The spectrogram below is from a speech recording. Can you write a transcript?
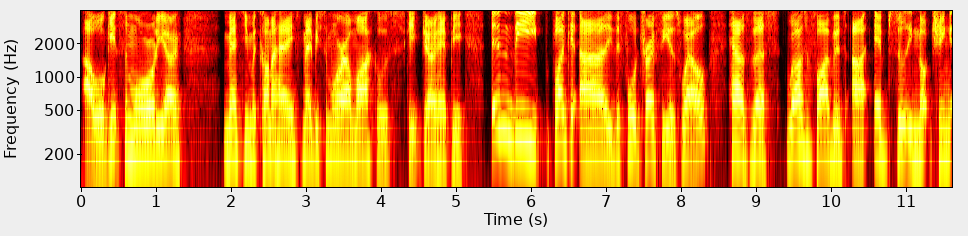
Uh, we'll get some more audio. Matthew McConaughey, maybe some more Al Michaels, keep Joe happy. In the Plunket, uh, the Ford Trophy as well, how's this? Wellington Firebirds are absolutely notching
